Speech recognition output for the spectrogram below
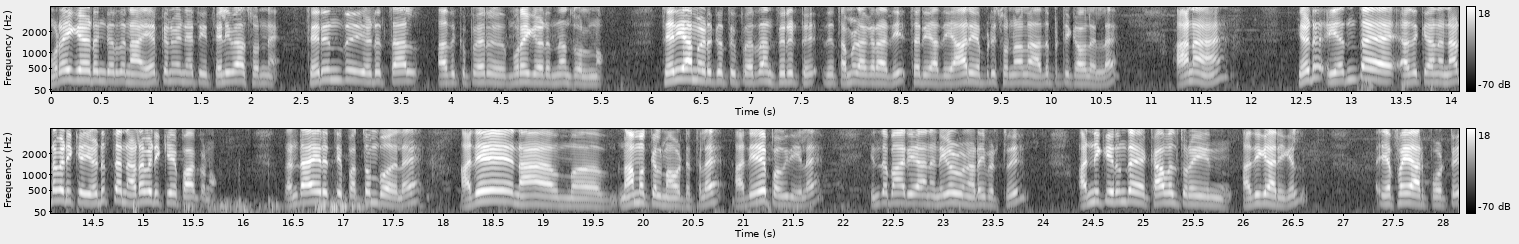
முறைகேடுங்கிறது நான் ஏற்கனவே நேற்று தெளிவாக சொன்னேன். தெரிந்து எடுத்தால் அதுக்கு பேர் முறைகேடுன்னு தான் சொல்லணும். தெரியாமல் எடுக்கிறதுக்கு பேர் தான் திருட்டு. இது தமிழ் அகராதி. சரி அது யார் எப்படி சொன்னாலும் அதை பற்றி கவலை இல்லை. ஆனால் எடு எந்த அதுக்கான நடவடிக்கை எடுத்த நடவடிக்கையை பார்க்கணும். ரெண்டாயிரத்தி பத்தொம்போதில் அதே நாமக்கல் மாவட்டத்தில் அதே பகுதியில் இந்த மாதிரியான நிகழ்வு நடைபெற்று அன்றைக்கி இருந்த காவல்துறையின் அதிகாரிகள் எஃப்ஐஆர் போட்டு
